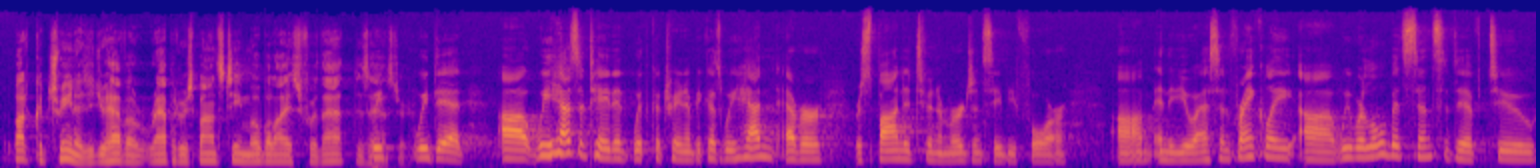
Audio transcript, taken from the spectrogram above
What about Katrina? Did you have a rapid response team mobilized for that disaster? We, we did. Uh, we hesitated with Katrina because we hadn't ever responded to an emergency before um, in the U.S. And frankly, uh, we were a little bit sensitive to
